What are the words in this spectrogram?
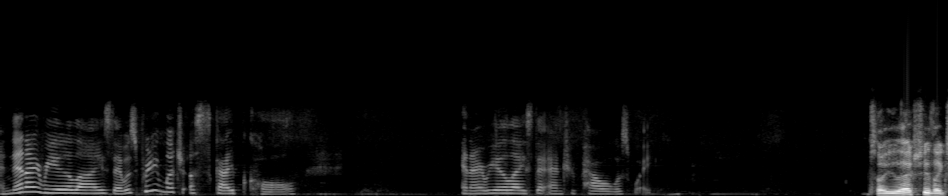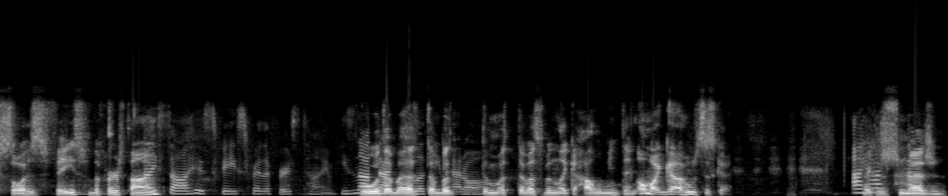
And then I realized that it was pretty much a Skype call, and I realized that Andrew Powell was white. So you actually like saw his face for the first time? I saw his face for the first time. He's not Oh, that, that, that, must, at all. that, must, that must have been like a Halloween thing. Oh my god, who's this guy? I, I can just imagine.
